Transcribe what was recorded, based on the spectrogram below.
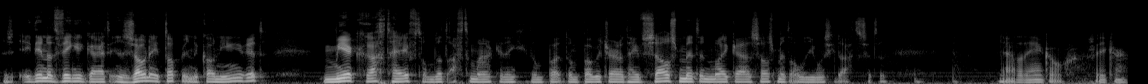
Dus ik denk dat Vinkegaard in zo'n etappe in de koninginrit... meer kracht heeft om dat af te maken, denk ik, dan, dan Pogacar dat heeft. Zelfs met een Maika, zelfs met alle jongens die erachter zitten. Ja, dat denk ik ook, zeker.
